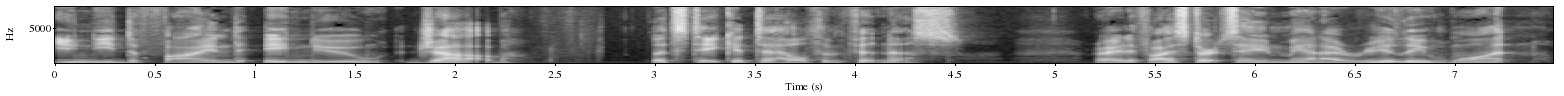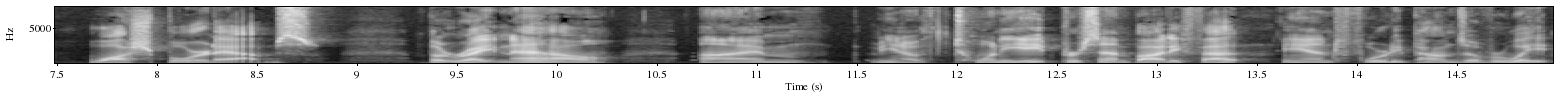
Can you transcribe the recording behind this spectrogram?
you need to find a new job. Let's take it to health and fitness. Right? If I start saying, "Man, I really want washboard abs." But right now, I'm, you know, 28% body fat and 40 pounds overweight,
